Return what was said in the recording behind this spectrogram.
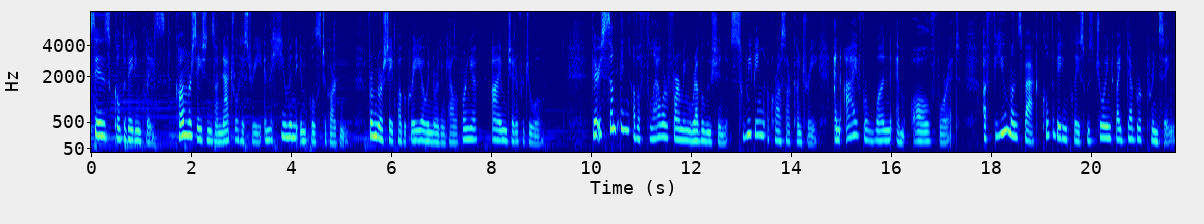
This is Cultivating Place Conversations on Natural History and the Human Impulse to Garden. From North State Public Radio in Northern California, I'm Jennifer Jewell. There is something of a flower farming revolution sweeping across our country, and I, for one, am all for it. A few months back, Cultivating Place was joined by Debra Prinzing,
